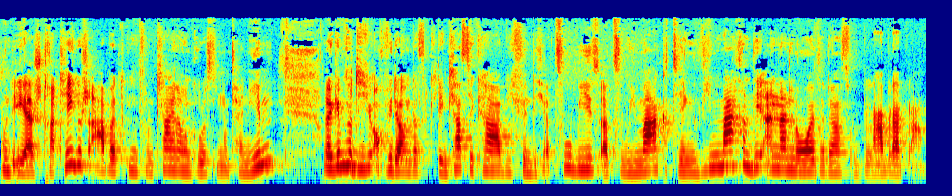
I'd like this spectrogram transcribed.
und eher strategisch arbeiteten von kleineren größeren Unternehmen. Und da gibt es natürlich auch wieder um das, den Klassiker, wie finde ich Azubis, Azubi-Marketing, wie machen die anderen Leute das und bla bla bla.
